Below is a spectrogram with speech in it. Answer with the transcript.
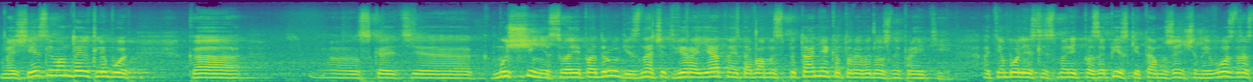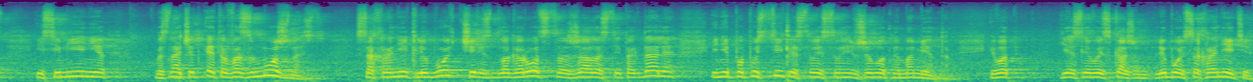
Значит, если вам дают любовь к, э, сказать, э, к мужчине своей подруги, значит, вероятно, это вам испытание, которое вы должны пройти. А тем более, если смотреть по записке, там у женщины и возраст, и семьи нет, значит, это возможность сохранить любовь через благородство, жалость и так далее, и не попустительство своим животным моментом. И вот если вы, скажем, любовь сохраните,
